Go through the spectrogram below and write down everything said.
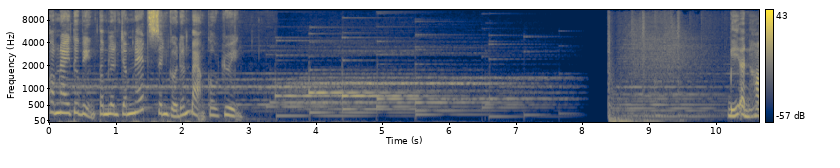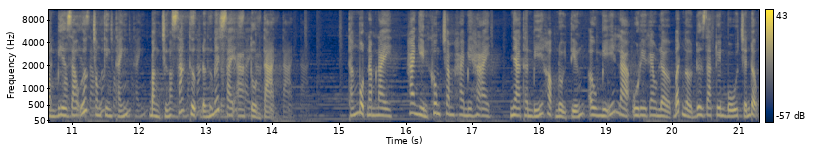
Hôm nay Thư viện Tâm Linh.net xin gửi đến bạn câu chuyện Bí ẩn hòm bia giao ước trong Kinh Thánh bằng chứng xác thực đấng Messiah tồn tại. Tháng 1 năm nay, 2022, nhà thần bí học nổi tiếng Âu Mỹ là Uri Geller bất ngờ đưa ra tuyên bố chấn động.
